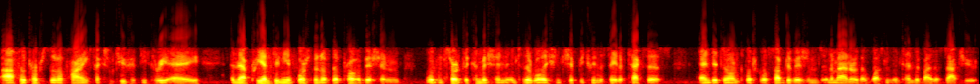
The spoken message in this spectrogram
uh, for the purposes of applying Section 253A and that preempting the enforcement of the prohibition would insert the commission into the relationship between the state of Texas and its own political subdivisions in a manner that wasn't intended by the statute.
